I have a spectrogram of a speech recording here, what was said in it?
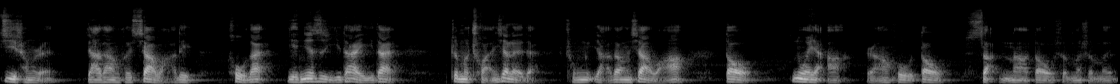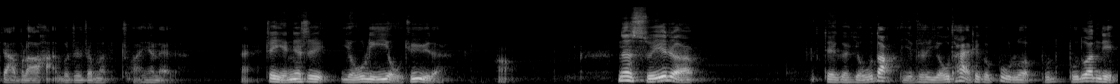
继承人，亚当和夏娃的。后代，人家是一代一代这么传下来的，从亚当夏娃到诺亚，然后到闪呐，到什么什么亚布拉罕，不是这么传下来的？哎，这人家是有理有据的啊。那随着这个犹大，也就是犹太这个部落不不断的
